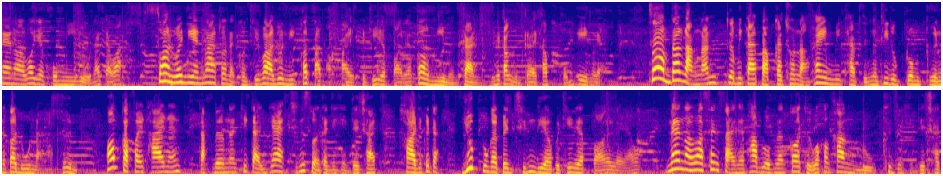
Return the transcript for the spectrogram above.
แน่นอนว่ายังคงมีอยู่นะแต่ว่าซ่อนไว้เนียนมากจนหลายคนคิดว่ารุ่นนี้เขาตัดออกไปเป็นที่เรียบร้อยแล้วก็มีเหมือนกัน ไม่ต้องอื่นไกลครับ ผมเองแหละสำหรับด้านหลังนั้นจะมีการปรับการชนหลังให้มีแถบสีเงินที่ดูกลมกลืนแล้วก็ดูหนาขึ้น พร้อมกับไฟท้ายนั้น จากเดิมนั้นที่จะแยกชิ้นส่วนกันอย่างเห็นได้ชัดคราวนี้ก็จะยุบลงกันเป็นชิ้นเดียวไปที่เรียบร้อยแล้ว แน่นอนว่าเส้นสายในภาพรวมนั้นก็ถือว่าค่อนข้างดูขึ้นอย่างเห็นได้ชัด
